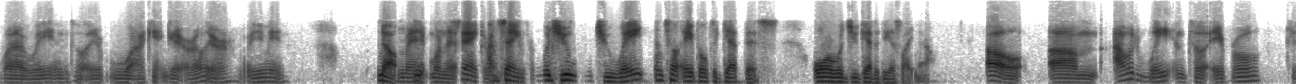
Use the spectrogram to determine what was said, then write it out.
Would I wait until I, well, I can't get it earlier? What do you mean? No, May- I'm saying, I'm saying, would you would you wait until April to get this, or would you get a DS Lite now? Oh, um, I would wait until April to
